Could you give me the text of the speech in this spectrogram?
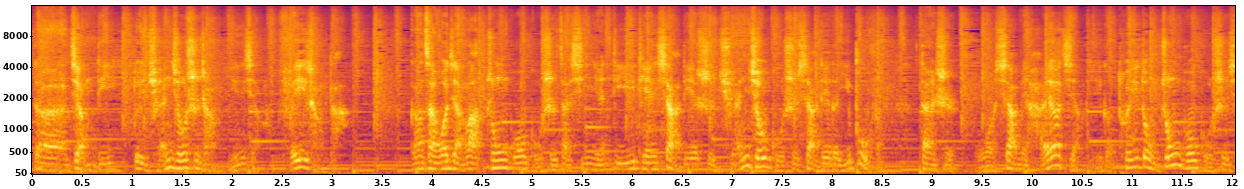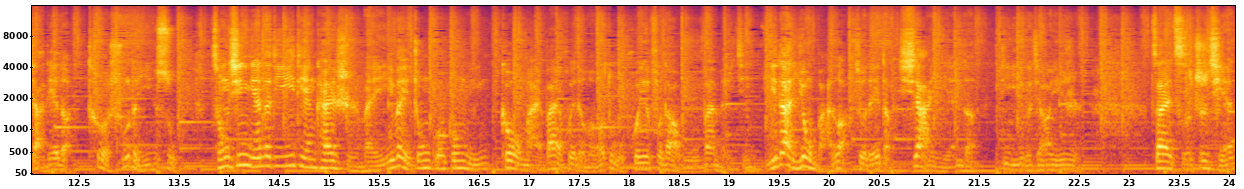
的降低，对全球市场影响非常大。刚才我讲了，中国股市在新年第一天下跌，是全球股市下跌的一部分。但是我下面还要讲一个推动中国股市下跌的特殊的因素。从新年的第一天开始，每一位中国公民购买外汇的额度恢复到五万美金，一旦用完了，就得等下一年的第一个交易日。在此之前，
